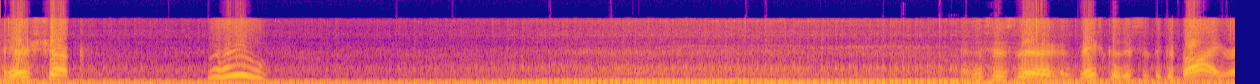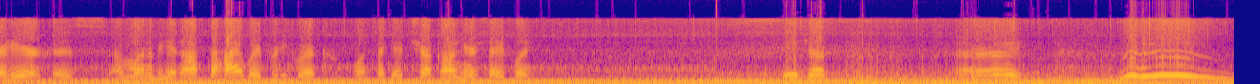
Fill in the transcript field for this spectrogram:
There's Chuck. Woohoo! And this is the, basically this is the goodbye right here because I'm going to be getting off the highway pretty quick once I get Chuck on here safely. See you, Chuck. Alright. Woohoo!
